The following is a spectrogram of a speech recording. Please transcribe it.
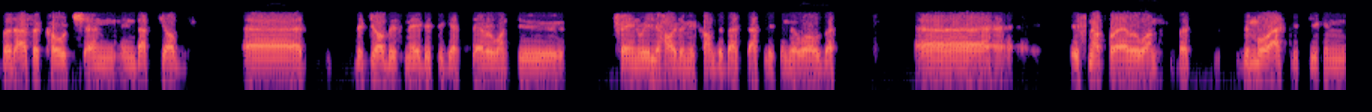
but as a coach and in that job, uh, the job is maybe to get everyone to train really hard and become the best athlete in the world. But uh, it's not for everyone. But the more athletes you can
